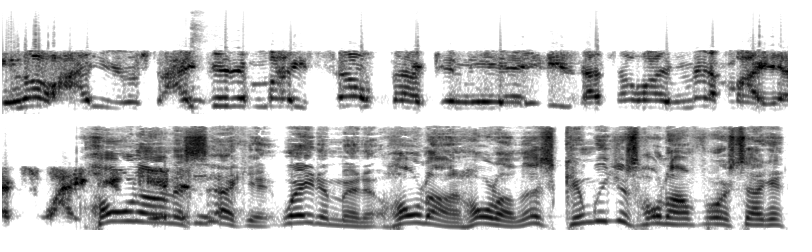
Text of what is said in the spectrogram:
No, I used to, I did it myself back in the eighties. That's how I met my ex-wife. Hold on a second. Wait a minute. Hold on. Hold on. Let's. Can we just hold on for a second?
